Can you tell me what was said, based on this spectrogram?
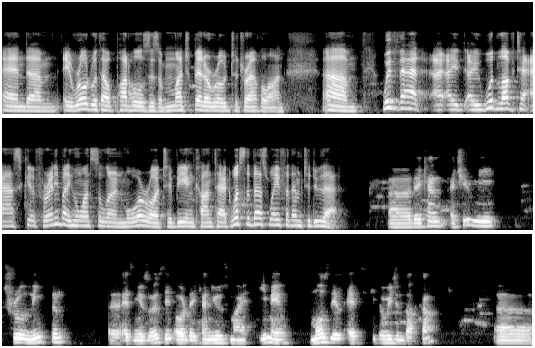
And um, a road without potholes is a much better road to travel on. Um, with that, I, I, I, would love to ask for anybody who wants to learn more or to be in contact, what's the best way for them to do that? Uh, they can achieve me through LinkedIn uh, as Muzo or they can use my email, mozdil at tytovision.com uh,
